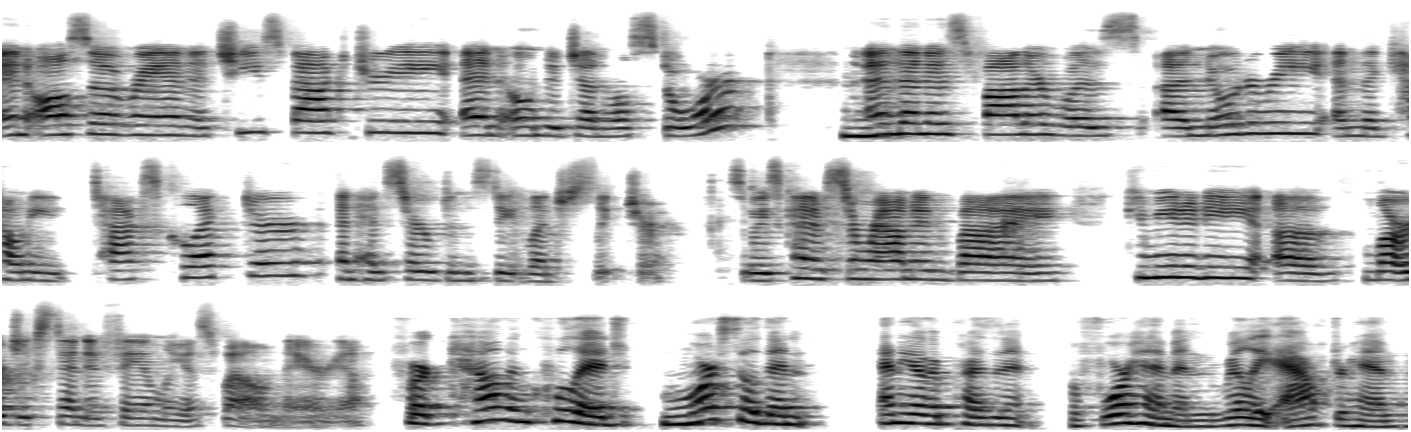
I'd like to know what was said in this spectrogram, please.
and also ran a cheese factory and owned a general store. Mm-hmm. And then his father was a notary and the county tax collector and had served in the state legislature. So he's kind of surrounded by community of large extended family as well in the area. For Calvin Coolidge, more so than any other president before him and really after him,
